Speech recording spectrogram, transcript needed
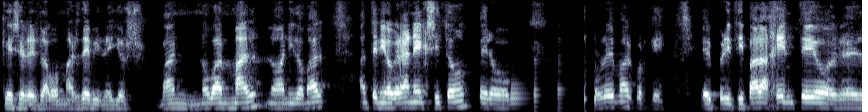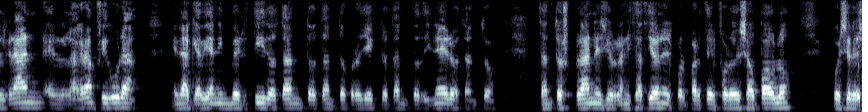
que es el eslabón más débil. Ellos van, no van mal, no han ido mal, han tenido gran éxito, pero problemas porque el principal agente o el gran, la gran figura en la que habían invertido tanto, tanto proyecto, tanto dinero, tanto, tantos planes y organizaciones por parte del Foro de Sao Paulo, pues se les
